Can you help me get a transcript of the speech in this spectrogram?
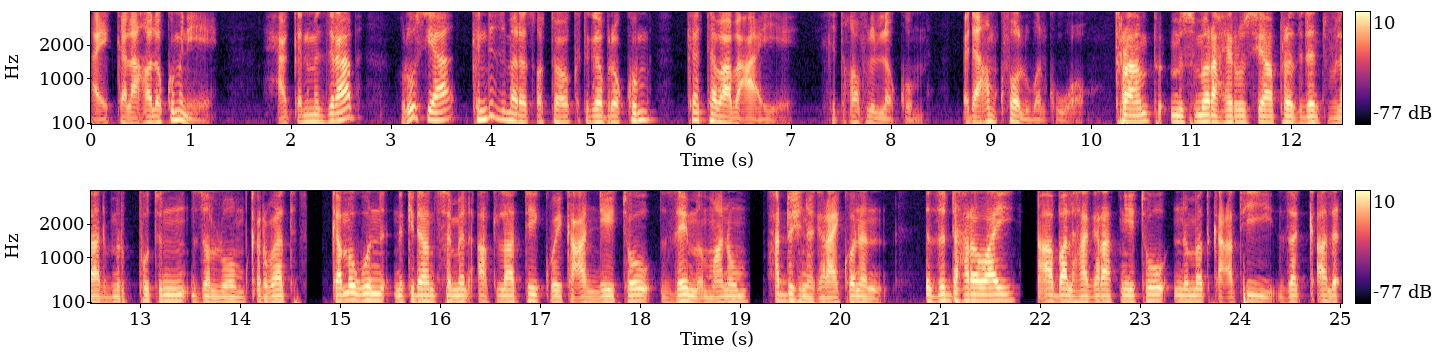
ኣይከላኸለኩምን እየ። ሓቂ ንምዝራብ፣ ሩስያ ክንዲ ዝመረጸቶ ክትገብረኩም ከተባብዓ እየ፣ ክትኸፍሉ ኣለኩም፣ ዕዳኹም ክፈሉ በልክዎ። ትራምፕ ምስ መራሒ ሩስያ ፕረዚደንት ቭላድሚር ፑቲን ዘለዎም ቅርበት ከምኡ'ውን ንኪዳን ሰሜን ኣትላንቲክ ወይ ከዓ ኔቶ ዘይምእማኖም ሓዱሽ ነገር ኣይኮነን። እዚ ዳሕረዋይ ንኣባል ሃገራት ኔቶ ንመጥቃዕቲ ዘቃልዕ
